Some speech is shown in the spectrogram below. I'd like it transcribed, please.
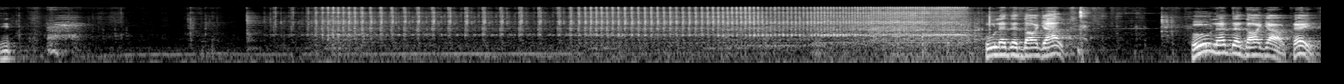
Who let the dog out? Who let the dog out? Hey,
